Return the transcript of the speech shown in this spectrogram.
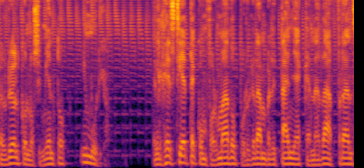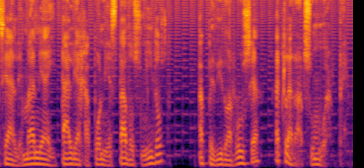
perdió el conocimiento y murió. El G7, conformado por Gran Bretaña, Canadá, Francia, Alemania, Italia, Japón y Estados Unidos, ha pedido a Rusia aclarar su muerte.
